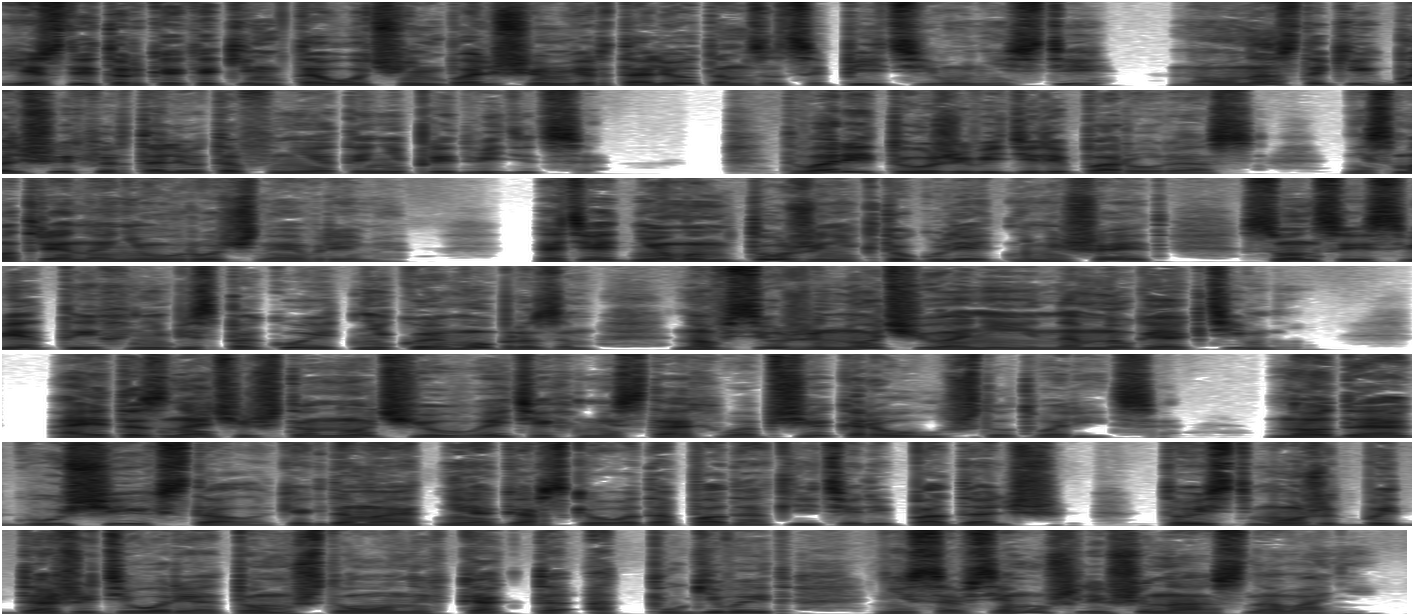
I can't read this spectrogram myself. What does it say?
Если только каким-то очень большим вертолетом зацепить и унести, но у нас таких больших вертолетов нет и не предвидится. Тварей тоже видели пару раз, несмотря на неурочное время. Хотя днем им тоже никто гулять не мешает, солнце и свет их не беспокоит никоим образом, но все же ночью они намного активнее. А это значит, что ночью в этих местах вообще караул, что творится. Но да, гуще их стало, когда мы от Ниагарского водопада отлетели подальше. То есть, может быть, даже теория о том, что он их как-то отпугивает, не совсем уж лишена оснований.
